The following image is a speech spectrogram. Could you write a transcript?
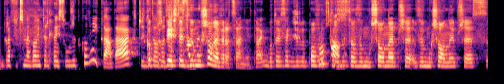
graficznego interfejsu użytkownika. Tak? Czyli Tylko, to, że wiesz, to jest wymuszone wracanie, tak? bo to jest jak gdyby powrót, który został wymuszony, prze, wymuszony przez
